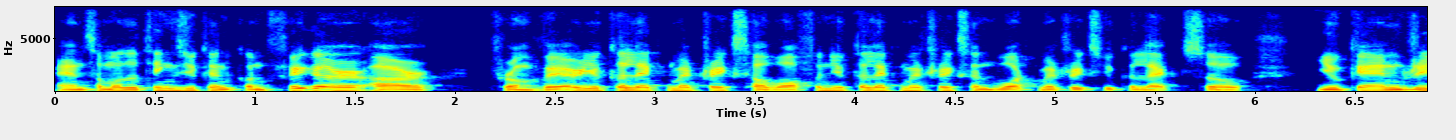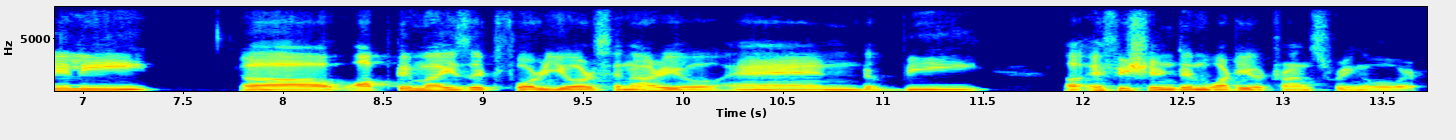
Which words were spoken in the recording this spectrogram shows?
And some of the things you can configure are from where you collect metrics, how often you collect metrics, and what metrics you collect. So you can really uh, optimize it for your scenario and be uh, efficient in what you're transferring over.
